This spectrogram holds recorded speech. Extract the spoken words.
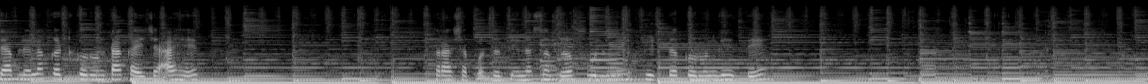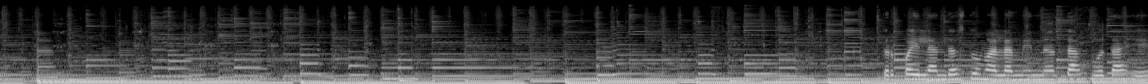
ते आपल्याला कट करून टाकायचे आहेत. तर अशा पद्धतीनं सगळं फुल मी फिट करून घेते. तर पहिल्यांदाच तुम्हाला मी नथ दाखवत आहे.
